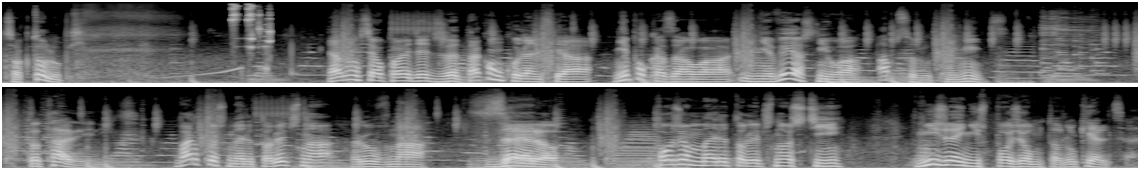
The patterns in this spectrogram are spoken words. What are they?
Co kto lubi? Ja bym chciał powiedzieć, że ta konkurencja nie pokazała i nie wyjaśniła absolutnie nic. Totalnie nic. Wartość merytoryczna równa zero. Poziom merytoryczności niżej niż poziom toru Kielce.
